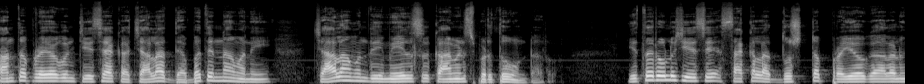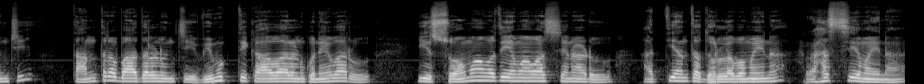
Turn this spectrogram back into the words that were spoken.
తంత్ర ప్రయోగం చేశాక చాలా దెబ్బతిన్నామని చాలామంది మెయిల్స్ కామెంట్స్ పెడుతూ ఉంటారు. ఇతరులు చేసే సకల దుష్ట ప్రయోగాల నుంచి తంత్ర బాధల నుంచి విముక్తి కావాలనుకునేవారు ఈ సోమావతి అమావాస్య నాడు అత్యంత దుర్లభమైన రహస్యమైన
